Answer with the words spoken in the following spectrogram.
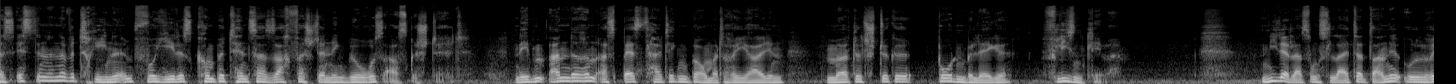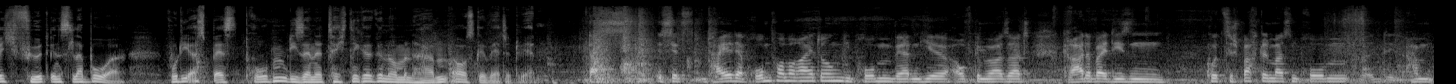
Es ist in einer Vitrine im Foyer des Kompetenzer Sachverständigenbüros ausgestellt. Neben anderen asbesthaltigen Baumaterialien, Mörtelstücke, Bodenbeläge, Fliesenkleber. Niederlassungsleiter Daniel Ulrich führt ins Labor, wo die Asbestproben, die seine Techniker genommen haben, ausgewertet werden. Das ist jetzt ein Teil der Probenvorbereitung. Die Proben werden hier aufgemörsert. Gerade bei diesen kurze Spachtelmassenproben, haben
